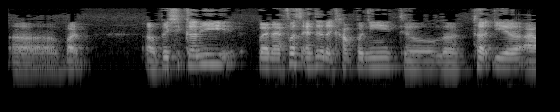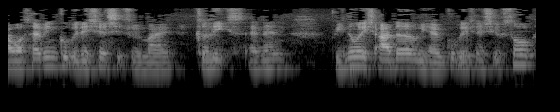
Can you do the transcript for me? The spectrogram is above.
Uh, but uh, basically when I first entered the company till the third year I was having good relationships with my colleagues. And then we know each other we have good relationships. So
